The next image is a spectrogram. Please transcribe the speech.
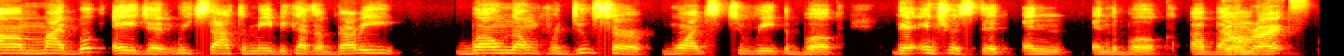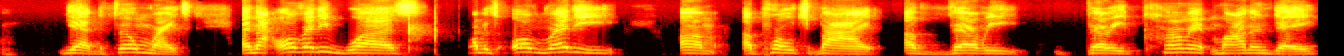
um, my book agent reached out to me because a very well-known producer wants to read the book. They're interested in in the book about Film rights? yeah the film rights and i already was i was already um approached by a very very current modern day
